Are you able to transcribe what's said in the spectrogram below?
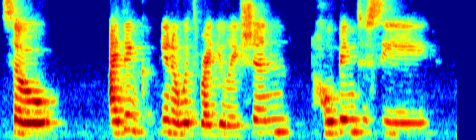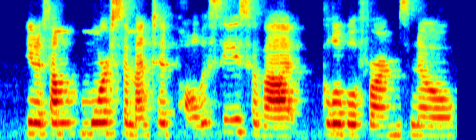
so i think you know with regulation hoping to see, you know, some more cemented policies so that global firms know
